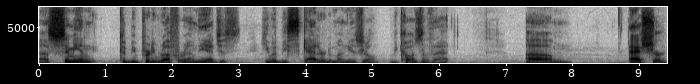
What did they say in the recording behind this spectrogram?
uh, Simeon could be pretty rough around the edges. He would be scattered among Israel because of that. Um, Asher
